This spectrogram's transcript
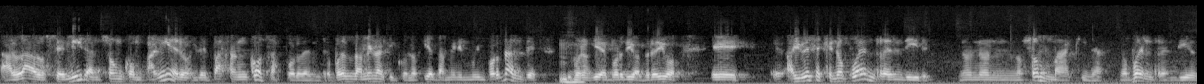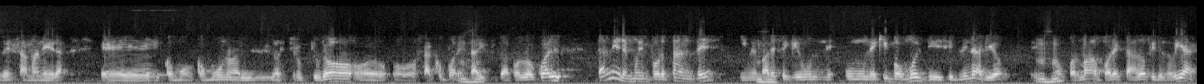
al lado se miran, son compañeros, le pasan cosas por dentro. Por eso también la psicología también es muy importante, psicología deportiva. Pero digo, eh, hay veces que no pueden rendir, no, no, no son máquinas, no pueden rendir de esa manera, eh, como, como uno lo estructuró o, sacó por estadística. Por lo cual también es muy importante y me parece que un, un equipo multidisciplinario, eh, formado por estas dos filosofías,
